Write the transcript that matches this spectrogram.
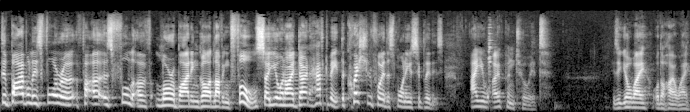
The Bible is, for, uh, is full of law abiding, God loving fools, so you and I don't have to be. The question for you this morning is simply this Are you open to it? Is it your way or the highway?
